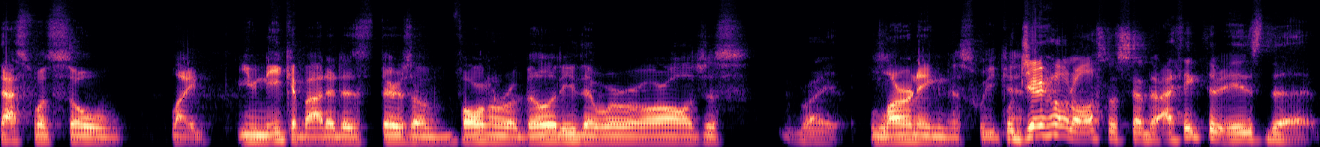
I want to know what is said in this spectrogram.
that's what's so like unique about it is there's a vulnerability that we're all just right? learning this Well, weekend Jay Holt also said that I think there is the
